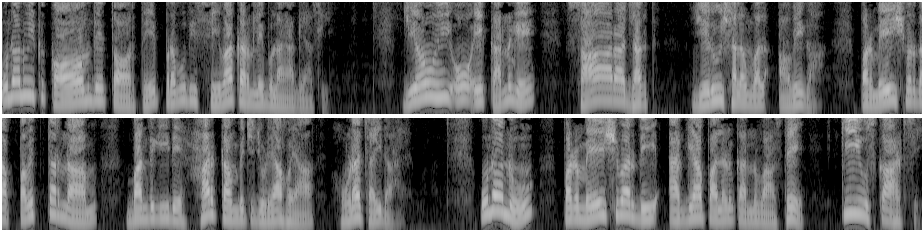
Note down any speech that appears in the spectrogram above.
ਉਹਨਾਂ ਨੂੰ ਇੱਕ ਕੌਮ ਦੇ ਤੌਰ ਤੇ ਪ੍ਰਭੂ ਦੀ ਸੇਵਾ ਕਰਨ ਲਈ ਬੁਲਾਇਆ ਗਿਆ ਸੀ। ਜਿਉਂ ਹੀ ਉਹ ਇਹ ਕਰਨਗੇ, ਸਾਰਾ ਜਗਤ ਯਰੂਸ਼ਲਮ ਵੱਲ ਆਵੇਗਾ। ਪਰਮੇਸ਼ਵਰ ਦਾ ਪਵਿੱਤਰ ਨਾਮ ਬੰਦਗੀ ਦੇ ਹਰ ਕੰਮ ਵਿੱਚ ਜੁੜਿਆ ਹੋਇਆ ਹੋਣਾ ਚਾਹੀਦਾ ਹੈ। ਉਹਨਾਂ ਨੂੰ ਪਰਮੇਸ਼ਵਰ ਦੀ ਆਗਿਆ ਪਾਲਣ ਕਰਨ ਵਾਸਤੇ ਕੀ ਉਸਕਾਹਟ ਸੀ?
